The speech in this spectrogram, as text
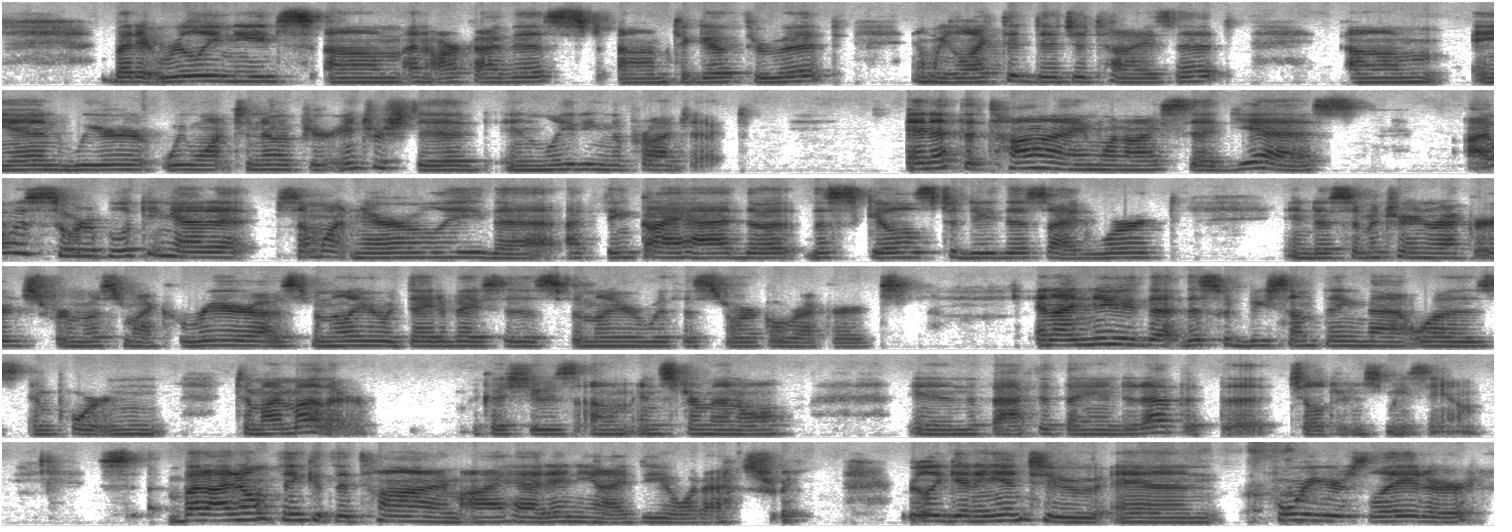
but it really needs um, an archivist um, to go through it, and we like to digitize it. Um, and we're we want to know if you're interested in leading the project. And at the time when I said yes, I was sort of looking at it somewhat narrowly that I think I had the the skills to do this. I'd worked in dosimetry and records for most of my career. I was familiar with databases, familiar with historical records. And I knew that this would be something that was important to my mother because she was um, instrumental in the fact that they ended up at the Children's Museum. But I don't think at the time I had any idea what I was really getting into. And four years later,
